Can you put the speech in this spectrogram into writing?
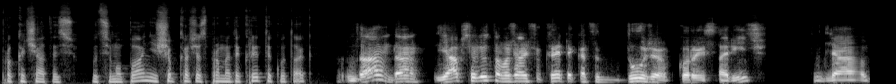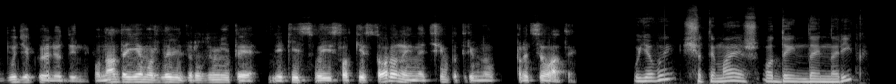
прокачатись у цьому плані, щоб краще сприймати критику, так? Да, да. Я абсолютно вважаю, що критика це дуже корисна річ для будь-якої людини. Вона дає можливість зрозуміти якісь свої слабкі сторони і над чим потрібно працювати. Уяви, що ти маєш один день на рік,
